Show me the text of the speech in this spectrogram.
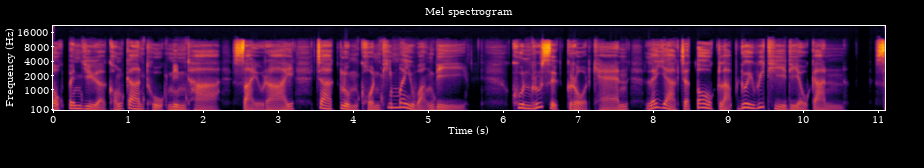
ตกเป็นเหยื่อของการถูกนินทา ใส่ร้ายจากกลุ่มคนที่ไม่หวังดี คุณรู้สึกโกรธแค้น และอยากจะโต้กลับด้วยวิธีเดียวกัน ส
